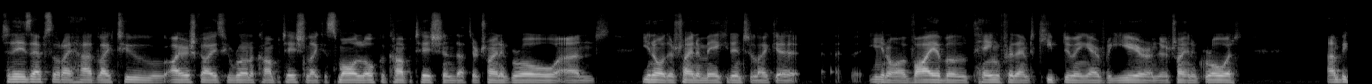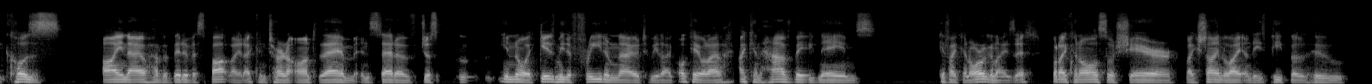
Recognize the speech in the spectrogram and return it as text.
today's episode, I had like two Irish guys who run a competition, like a small local competition that they're trying to grow and you know they're trying to make it into like a you know a viable thing for them to keep doing every year and they're trying to grow it. And because I now have a bit of a spotlight. I can turn it on to them instead of just, you know, it gives me the freedom now to be like, okay, well, I, I can have big names if I can organize it, but I can also share, like, shine a light on these people who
